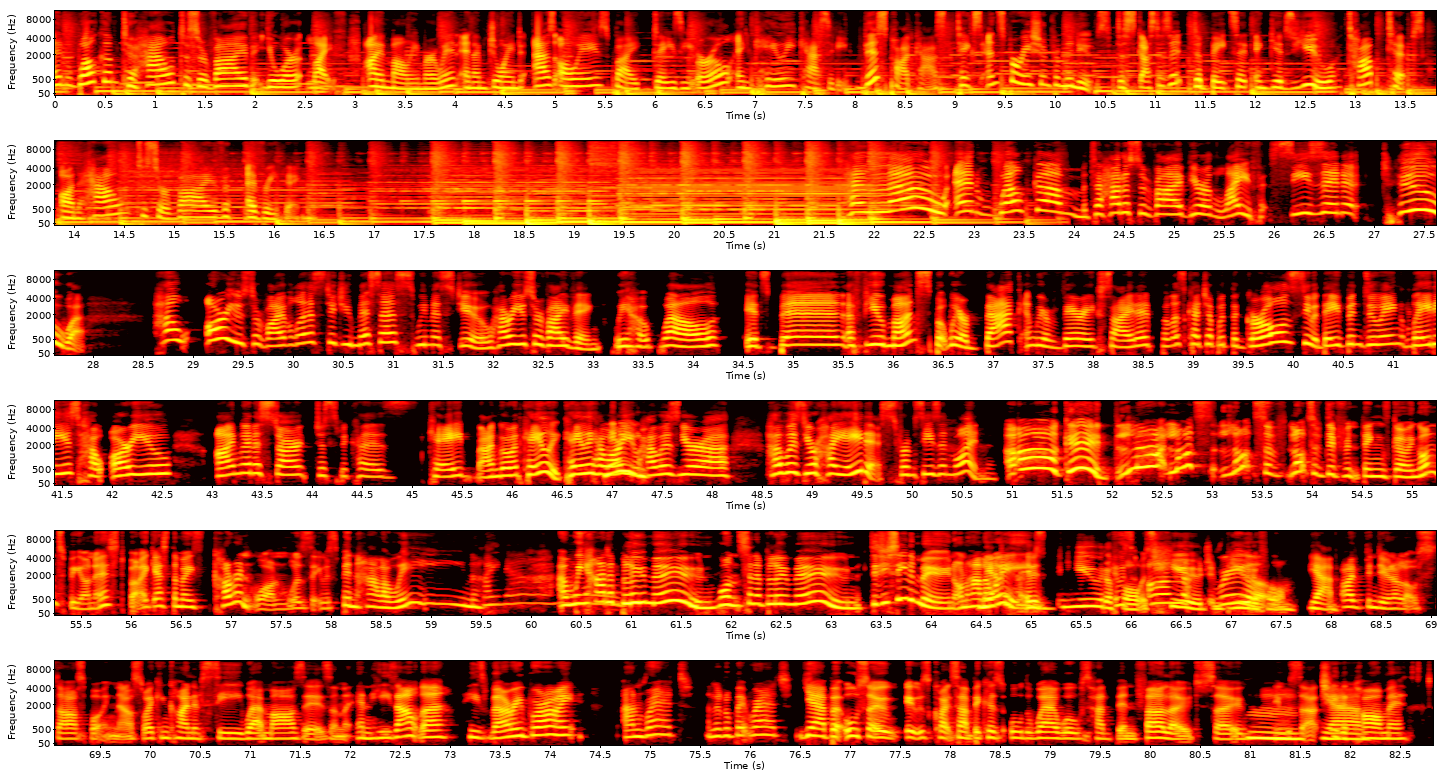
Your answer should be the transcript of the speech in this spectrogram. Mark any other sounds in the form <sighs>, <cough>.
and welcome to How to Survive Your Life. I'm Molly Merwin, and I'm joined, as always, by Daisy Earle and Kaylee Cassidy. This podcast takes inspiration from the news, discusses it, debates it, and gives you top tips on how to survive everything. Hello, and welcome to How to Survive Your Life, Season 2. How are you, survivalists? Did you miss us? We missed you. How are you surviving? We hope well. It's been a few months, but we are back and we are very excited. But let's catch up with the girls, see what they've been doing. Ladies, how are you? I'm going to start just because Kay, I'm going with Kaylee. Kaylee, how are you? How is your uh how was your hiatus from season one? Oh, good. lots, lots of, lots of different things going on, to be honest. But I guess the most current one was it was been Halloween. I know. And we had a blue moon once in a blue moon. Did you see the moon on Halloween? Yeah, it was beautiful. It was, it was huge and beautiful. Yeah. I've been doing a lot of star spotting now, so I can kind of see where Mars is, and and he's out there. He's very bright and red, a little bit red. Yeah, but also it was quite sad because all the werewolves had been furloughed. So mm, it was actually yeah. the calmest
